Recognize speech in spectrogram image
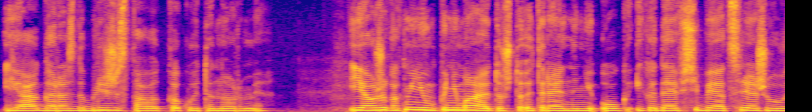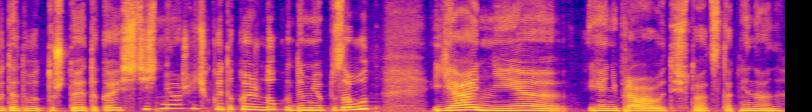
я гораздо ближе стала к какой-то норме. И я уже как минимум понимаю то, что это реально не ок. И когда я в себе отслеживаю вот это вот то, что я такая стесняшечка, и такая жду, когда меня позовут, я не, я не права в этой ситуации, так не надо.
